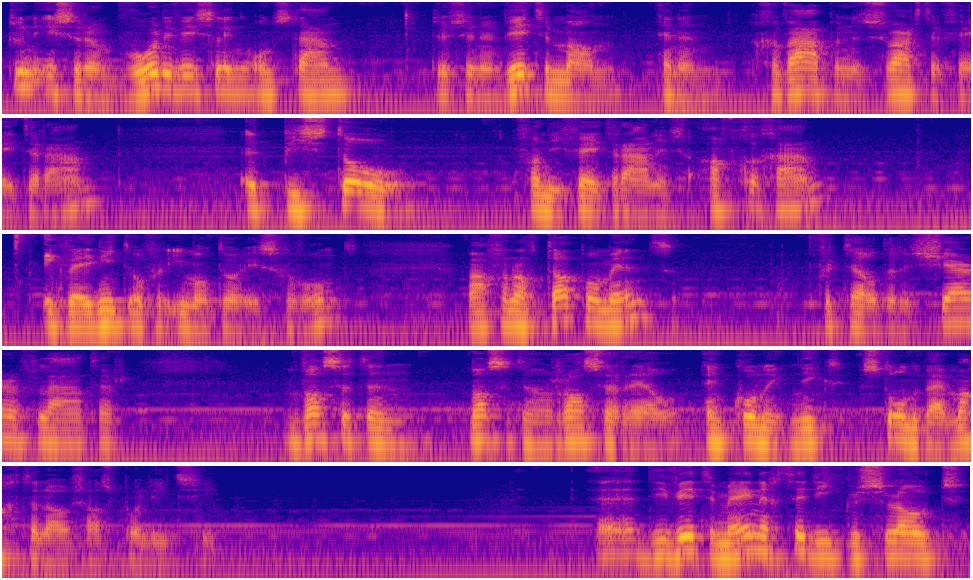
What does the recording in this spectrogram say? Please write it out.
Toen is er een woordenwisseling ontstaan tussen een witte man en een gewapende zwarte veteraan. Het pistool van die veteraan is afgegaan. Ik weet niet of er iemand door is gewond. Maar vanaf dat moment, vertelde de sheriff later, was het een, was het een rassenrel en kon ik niks, stonden wij machteloos als politie. Uh, die witte menigte die besloot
